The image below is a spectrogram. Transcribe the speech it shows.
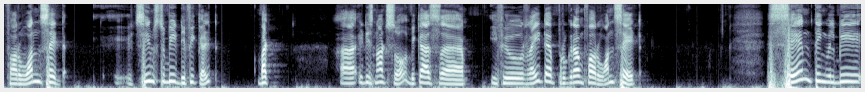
for one set it seems to be difficult but uh, it is not so because uh, if you write a program for one set same thing will be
